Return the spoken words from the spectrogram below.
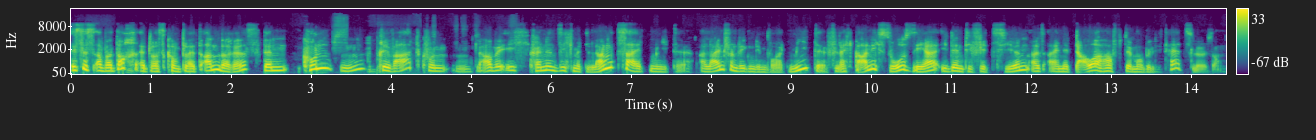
ist es aber doch etwas komplett anderes, denn Kunden, Privatkunden, glaube ich, können sich mit Langzeitmiete, allein schon wegen dem Wort Miete, vielleicht gar nicht so sehr identifizieren als eine dauerhafte Mobilitätslösung.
